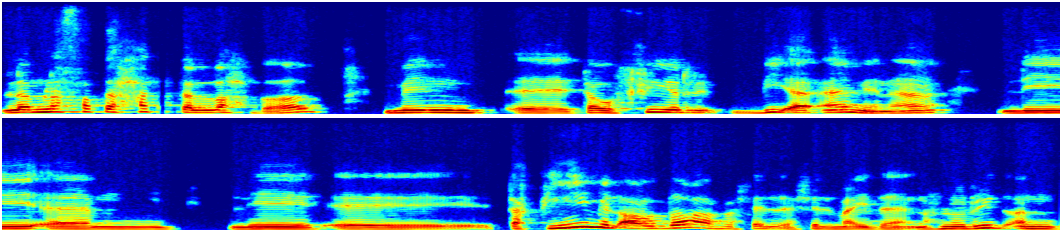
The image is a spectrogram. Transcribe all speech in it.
لم نستطع حتى اللحظة من توفير بيئة آمنة لتقييم الأوضاع في الميدان، نحن نريد أن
